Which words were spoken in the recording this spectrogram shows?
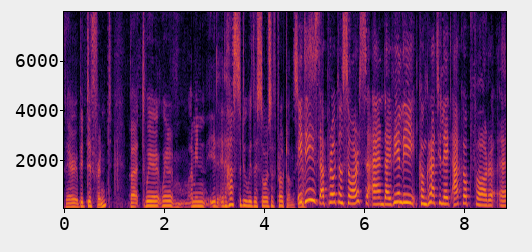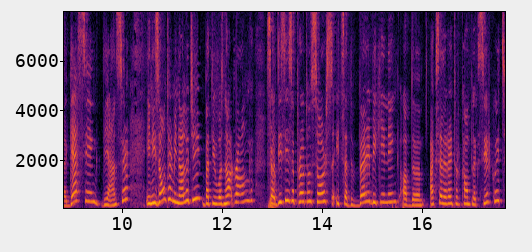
they're a bit different. But we're, we're I mean, it, it has to do with the source of protons. It yeah. is a proton source, and I really congratulate ACOP for uh, guessing the answer in his own terminology, but he was not wrong. So, Yeah. this is a proton source. It's at the very beginning of the accelerator complex circuit.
